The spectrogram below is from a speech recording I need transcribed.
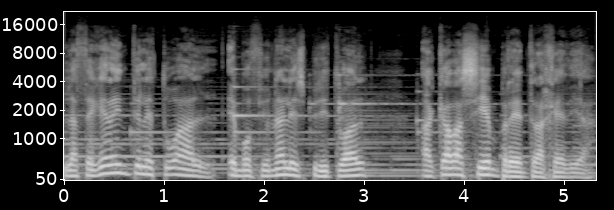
La ceguera intelectual, emocional y espiritual acaba siempre en tragedia.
